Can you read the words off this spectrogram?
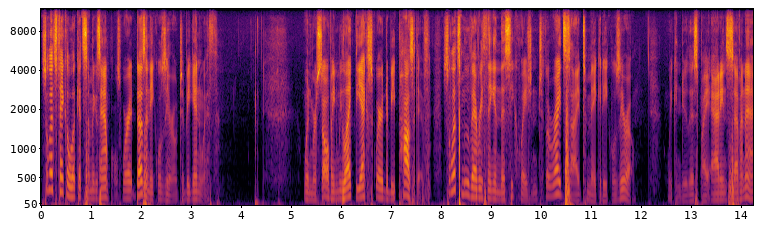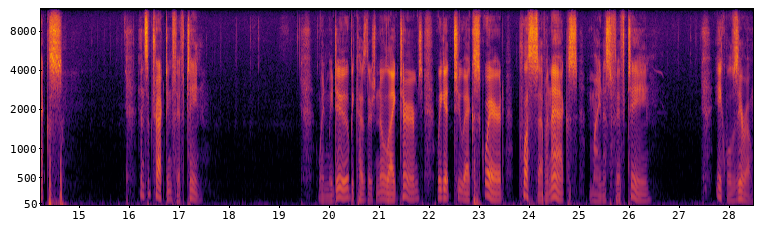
So let's take a look at some examples where it doesn't equal 0 to begin with. When we're solving, we like the x squared to be positive. So let's move everything in this equation to the right side to make it equal 0. We can do this by adding 7x and subtracting 15. When we do, because there's no like terms, we get 2x squared plus 7x minus 15 equals 0.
